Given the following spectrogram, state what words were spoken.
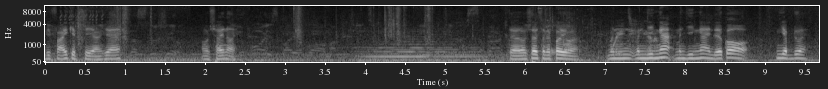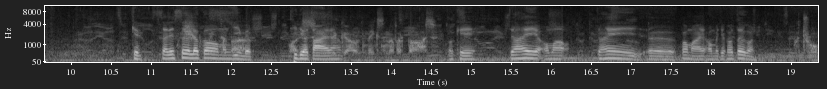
ดีไฟเก็บเสียงใช่ไหมเอาใช้หน่อย แต่เราใช้สไนเปอร์ดีกว่ามันมันยิงง่ายมันยิงง่ายแล้วก็เงียบด้วย เก็บไซเลเซอร์แล้วก็มันยิงแบบทีเดียวตาย The นะครับ guard makes another pass. โอเค จะให้เอามาจะให้เอ่อเป้าหมายออกมาจากเคาน์เตอร์ก่อน Patrol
